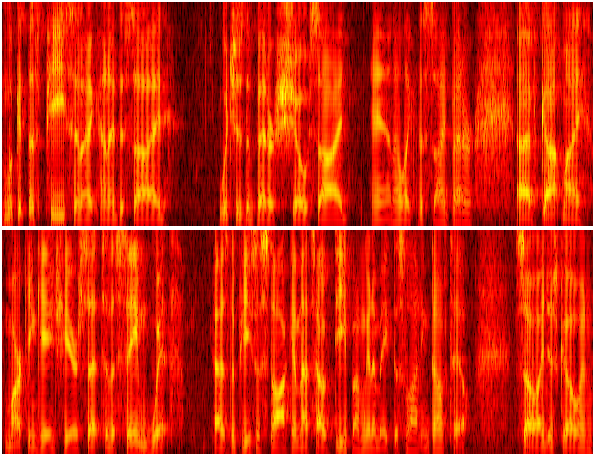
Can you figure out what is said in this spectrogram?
look at this piece and I kind of decide which is the better show side, and I like this side better. I've got my marking gauge here set to the same width as the piece of stock and that's how deep I'm going to make the sliding dovetail. So I just go and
